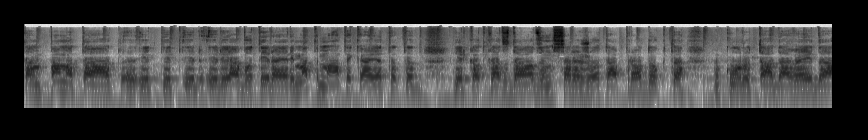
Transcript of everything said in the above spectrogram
tam pamatā ir, ir, ir, jābūt ir arī matemātikā. Ja, tad, tad ir kaut kāds daudzums sarežģītā produkta, kuru tādā veidā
